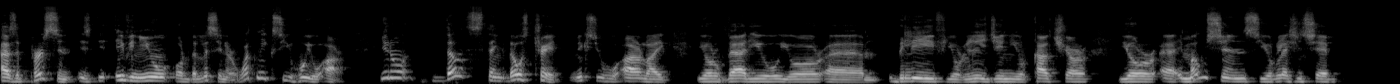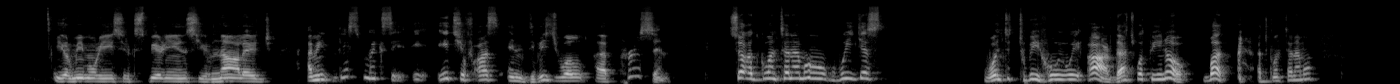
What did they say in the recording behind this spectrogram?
as a person is even you or the listener. What makes you who you are? You know those things, those traits makes you who are like your value, your um, belief, your religion, your culture, your uh, emotions, your relationship, your memories, your experience, your knowledge. I mean, this makes each of us individual uh, person. So at Guantanamo, we just wanted to be who we are. That's what we know. But at Guantanamo,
